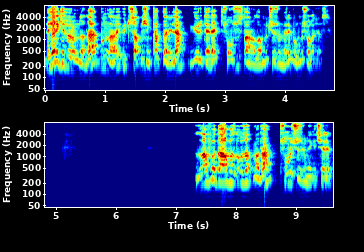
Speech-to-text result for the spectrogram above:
Ve her iki durumda da bunları 360'ın katlarıyla yürüterek sonsuz tane olan bu çözümleri bulmuş olacağız. Lafı daha fazla uzatmadan soru çözümüne geçelim.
